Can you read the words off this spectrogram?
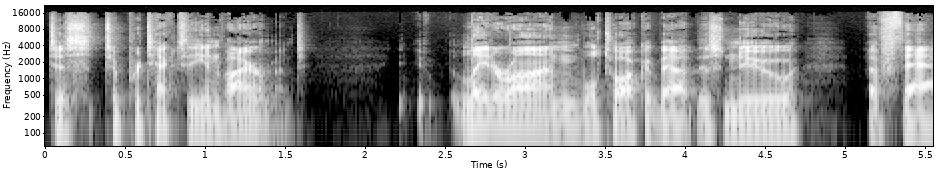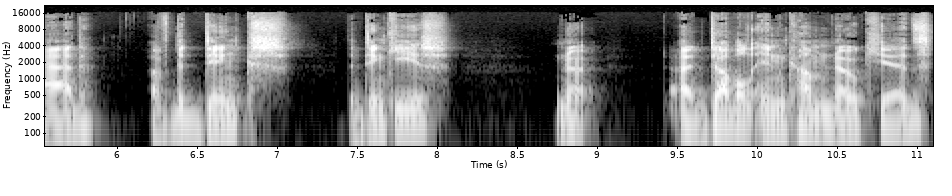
to, to protect the environment. Later on, we'll talk about this new uh, fad of the dinks, the dinkies, no, double income, no kids.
